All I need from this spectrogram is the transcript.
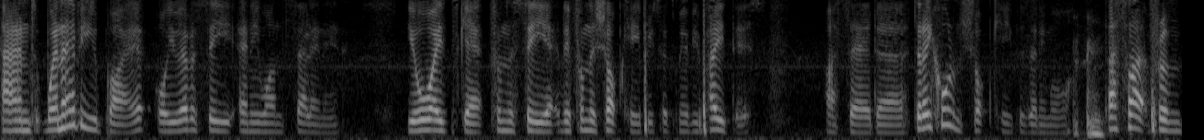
And whenever you buy it or you ever see anyone selling it, you always get from the C from the shopkeeper who said to me, "Have you played this?" I said, uh, "Do they call them shopkeepers anymore?" That's like from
